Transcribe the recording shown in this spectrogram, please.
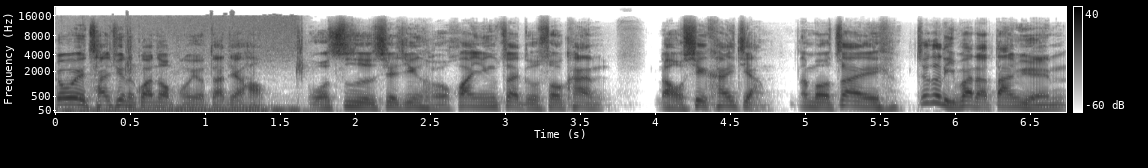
各位财讯的观众朋友，大家好，我是谢金河，欢迎再度收看老谢开讲。那么在这个礼拜的单元，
